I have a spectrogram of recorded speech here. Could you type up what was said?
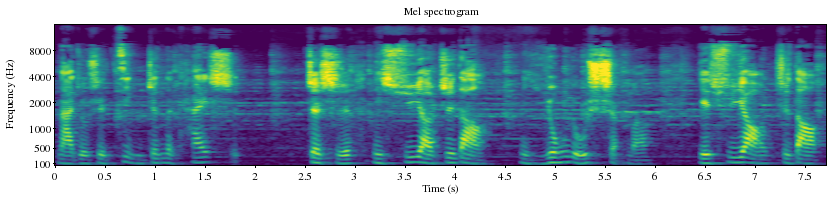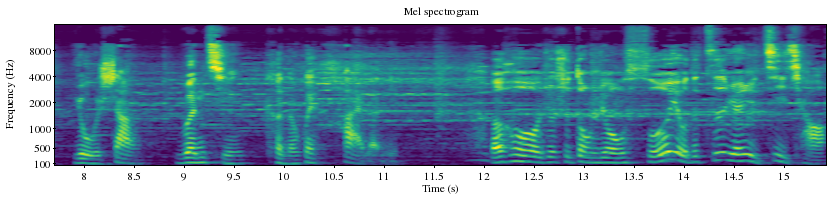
那就是竞争的开始。这时你需要知道你拥有什么，也需要知道友善、温情可能会害了你。而后就是动用所有的资源与技巧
